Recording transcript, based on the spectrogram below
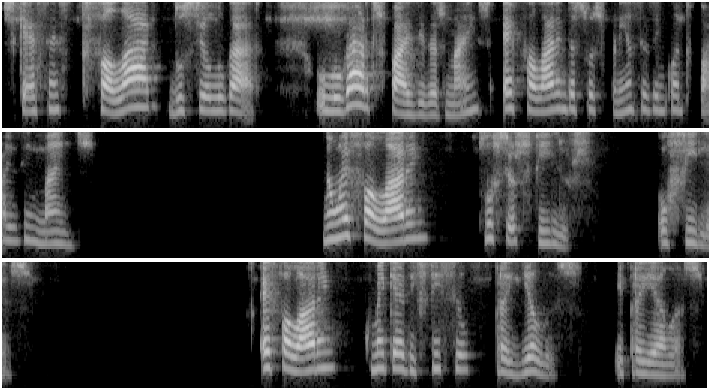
Esquecem-se de falar do seu lugar. O lugar dos pais e das mães é falarem das suas experiências enquanto pais e mães. Não é falarem pelos seus filhos ou filhas. É falarem como é que é difícil para eles e para elas.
